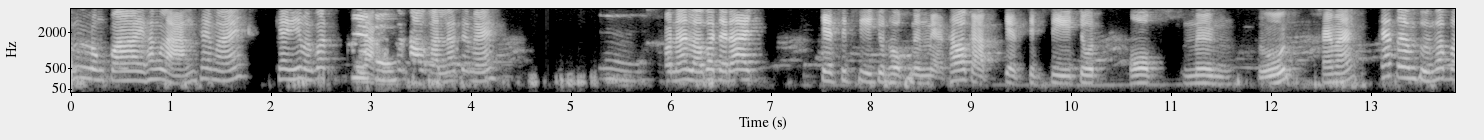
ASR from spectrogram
นย์ลงไปข้างหลังใช่ไหมแค่นี้มันก็หลักมันก็เท่ากันแล้วใช่ไหมเออเพราะฉะนั้นเราก็จะได้ เจ็ดสิบสี่จุดหกหนึ่งเนี่ยเท่ากับเจ็ดสิบสี่จุดหกหนึ่งศูนย์ใช่ไหมแค่เติมศูนย์เข้าไป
